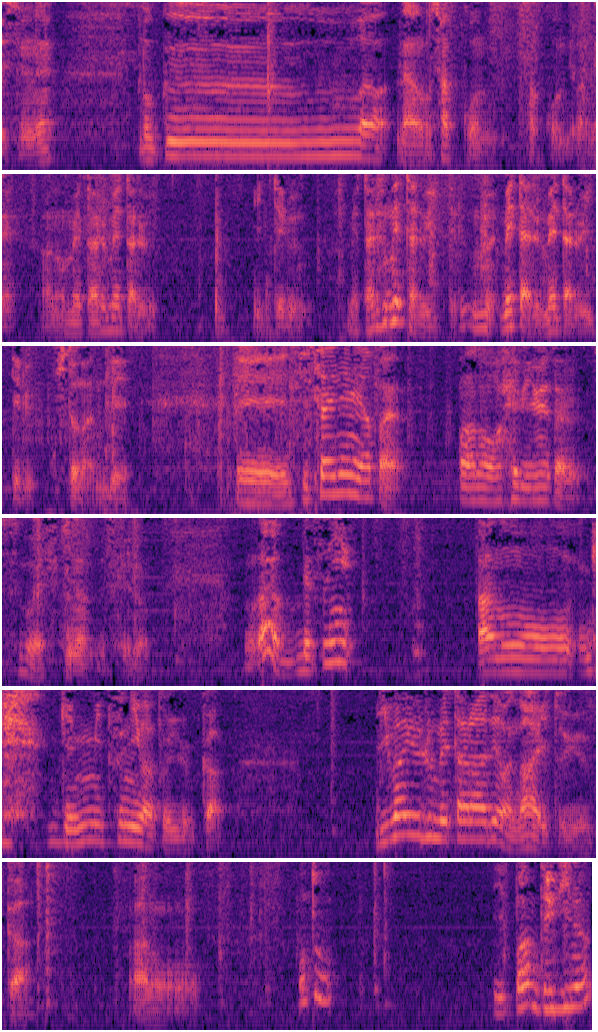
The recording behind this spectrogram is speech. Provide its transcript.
ですよね。僕はあの昨今昨今ではねあのメタルメタル言ってる。メタルメタル言ってる？メタルメタル言ってる人なんで、えー、実際ねやっぱあのヘビーメタルすごい好きなんですけどなんか別にあの厳密にはというかいわゆるメタラーではないというかあの本当一般的な？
